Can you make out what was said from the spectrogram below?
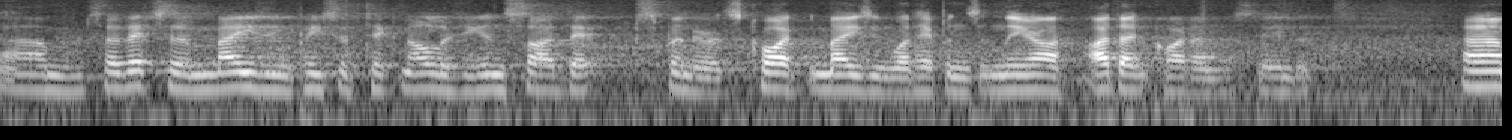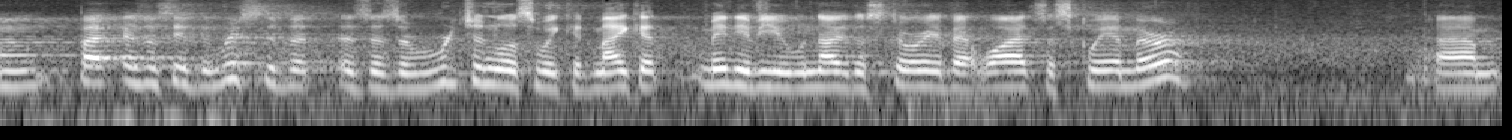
Um, so that's an amazing piece of technology inside that spinner. It's quite amazing what happens in there. I, I don't quite understand it. Um, but as I said, the rest of it is as original as we could make it. Many of you will know the story about why it's a square mirror. Um,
